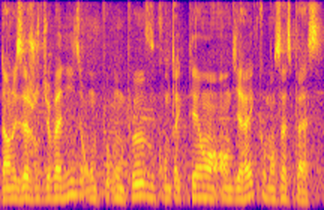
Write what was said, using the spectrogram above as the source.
dans les agences d'urbanisme? On peut, vous contacter en direct? Comment ça se passe?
